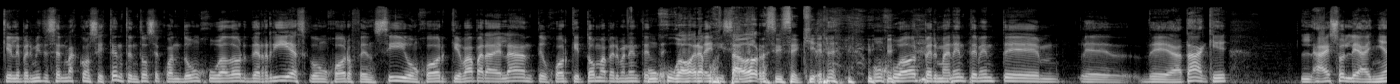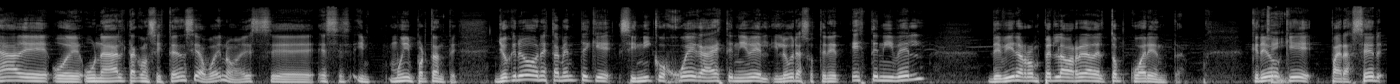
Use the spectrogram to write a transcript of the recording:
que le permite ser más consistente. Entonces, cuando un jugador de riesgo, un jugador ofensivo, un jugador que va para adelante, un jugador que toma permanentemente. Un jugador apostador, si se quiere. un jugador permanentemente eh, de ataque. A eso le añade eh, una alta consistencia. Bueno, es, eh, es muy importante. Yo creo honestamente que si Nico juega a este nivel y logra sostener este nivel, debiera romper la barrera del top 40 creo que para ser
